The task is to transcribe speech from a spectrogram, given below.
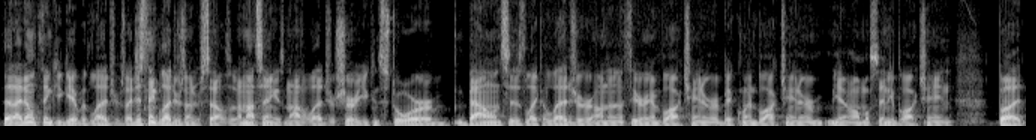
that I don't think you get with ledgers. I just think ledgers undersells it. I'm not saying it's not a ledger. Sure, you can store balances like a ledger on an Ethereum blockchain or a Bitcoin blockchain or you know almost any blockchain. But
